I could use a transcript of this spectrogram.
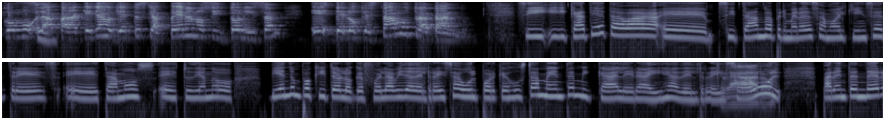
como la, para aquellas oyentes que apenas nos sintonizan, eh, de lo que estamos tratando. Sí, y Katia estaba eh, citando a 1 de Samuel 15.3, eh, estamos estudiando, viendo un poquito lo que fue la vida del rey Saúl, porque justamente Mical era hija del rey Saúl. Para entender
